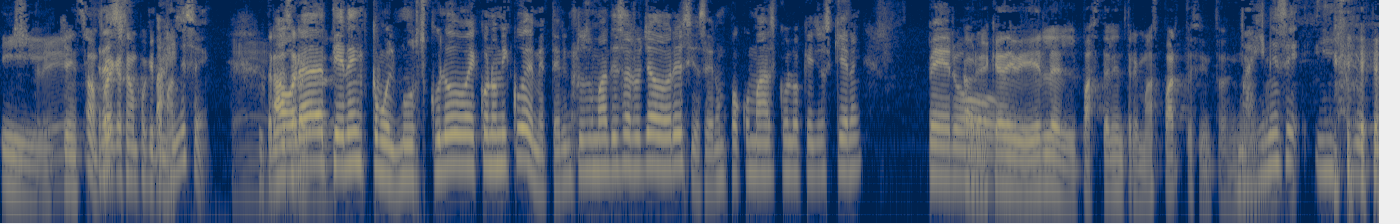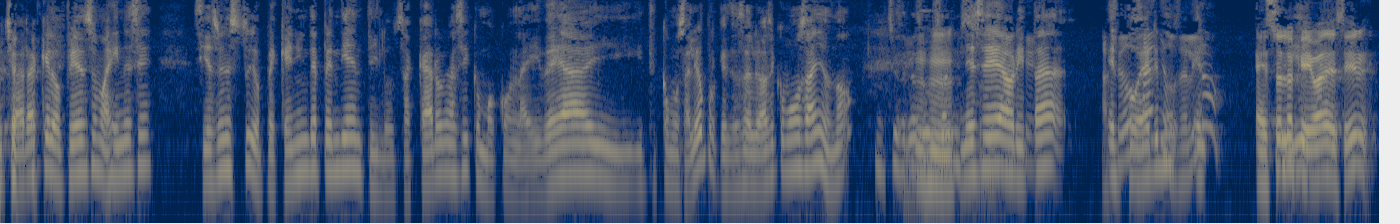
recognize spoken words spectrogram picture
Y Tres. quién sabe, puede que sea un poquito más. imagínese. Tres Ahora tienen como el músculo económico de meter incluso más desarrolladores y hacer un poco más con lo que ellos quieren, pero Habría que dividirle el pastel entre más partes. Entonces, no, imagínese, y ahora que lo pienso, imagínese si es un estudio pequeño independiente y lo sacaron así como con la idea y, y como salió, porque se salió hace como dos años, ¿no? Sí, salió hace dos Ujú. años. Imagínese que- ahorita Hace el dos poder años el- salió. Eso es lo que iba a decir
